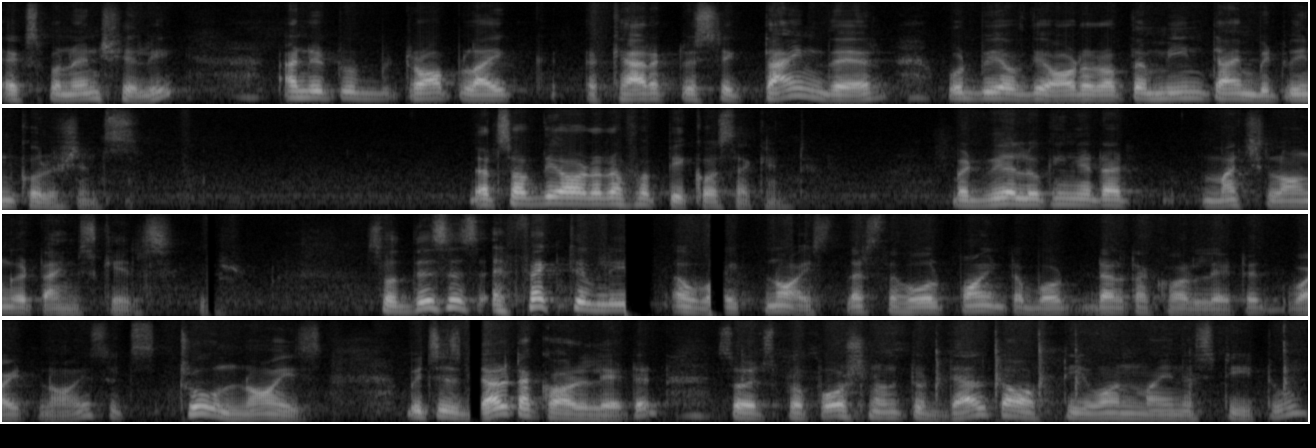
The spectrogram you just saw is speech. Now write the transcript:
exponentially and it would drop like a characteristic time there would be of the order of the mean time between collisions. That is of the order of a picosecond, but we are looking at at much longer time scales. So this is effectively a white noise that is the whole point about delta correlated white noise it is true noise which is delta correlated. So it is proportional to delta of T1 minus T2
